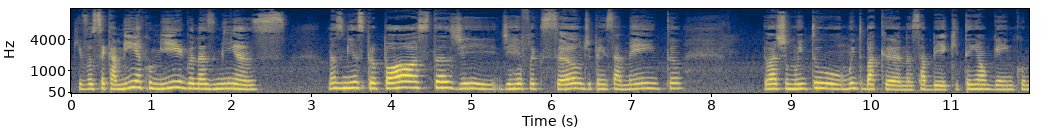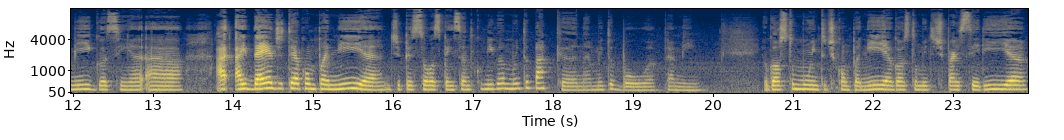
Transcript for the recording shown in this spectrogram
que você caminha comigo nas minhas nas minhas propostas de, de reflexão, de pensamento. Eu acho muito muito bacana saber que tem alguém comigo, assim, a, a, a ideia de ter a companhia de pessoas pensando comigo é muito bacana, é muito boa para mim. Eu gosto muito de companhia, eu gosto muito de parceria.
